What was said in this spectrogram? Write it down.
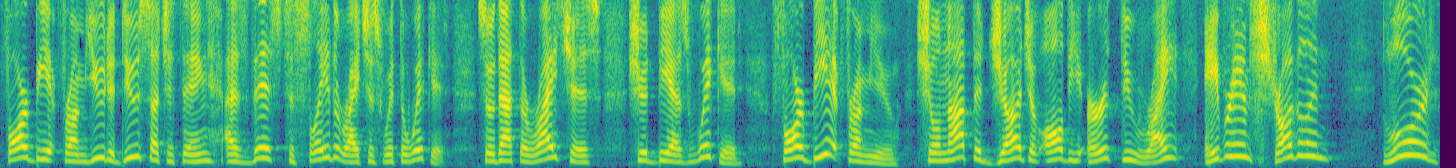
Far be it from you to do such a thing as this to slay the righteous with the wicked, so that the righteous should be as wicked. Far be it from you. Shall not the judge of all the earth do right? Abraham's struggling. Lord,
